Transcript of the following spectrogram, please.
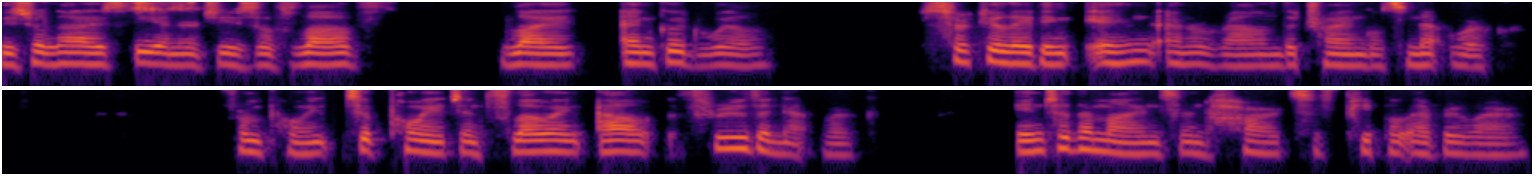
Visualize the energies of love, light, and goodwill circulating in and around the triangle's network from point to point and flowing out through the network into the minds and hearts of people everywhere.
